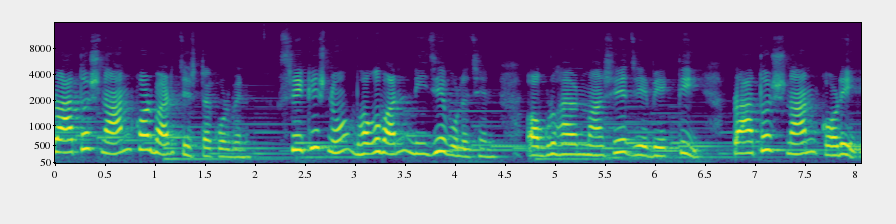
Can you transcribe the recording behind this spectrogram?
প্রাত স্নান করবার চেষ্টা করবেন। শ্রীকৃষ্ণ ভগবান নিজে বলেছেন, অগ্রহায়ণ মাসে যে ব্যক্তি প্রাত স্নান করে,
